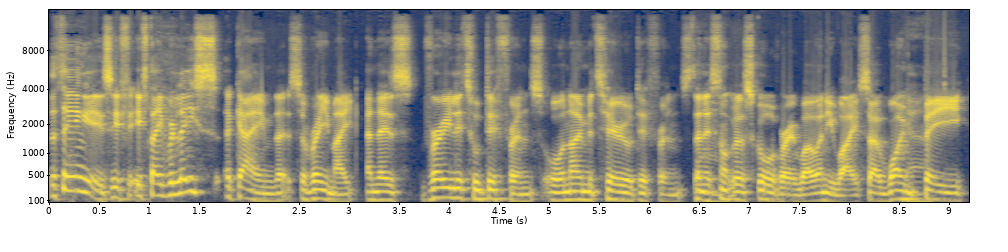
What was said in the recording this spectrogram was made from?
the thing is, if if they release a game that's a remake and there's very little difference or no material difference, then it's not mm. going to score very well anyway. So it won't Yeah. be.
